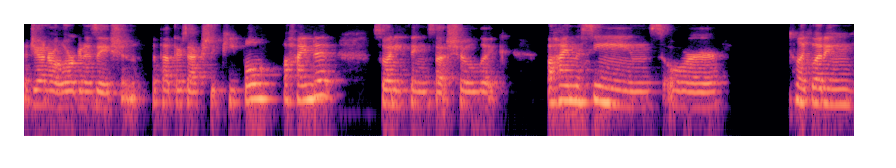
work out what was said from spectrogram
a general organization, but that there's actually people behind it. So any things that show like behind the scenes or like letting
